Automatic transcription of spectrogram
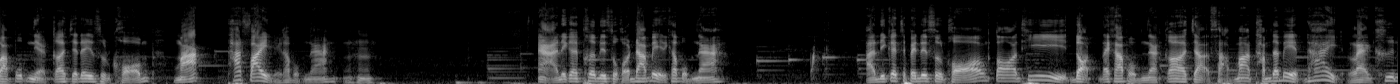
มาปุ๊บเนี่ยก็จะได้ในส่วนของมาร์คธาตุไฟนะครับผมนะอ่านนี้ก็เพิ่มในส่วนของดาเมจครับผมนะ อันนี้ก็จะเป็นในส่วนของตอนที่ดอทนะครับผมนะก็จะสามารถทำดาเมจได้แรงขึ้น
